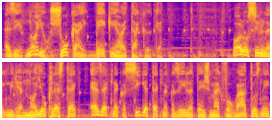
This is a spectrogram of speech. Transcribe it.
ezért nagyon sokáig békén hagyták őket. Valószínűleg mire nagyok lesztek, ezeknek a szigeteknek az élete is meg fog változni,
